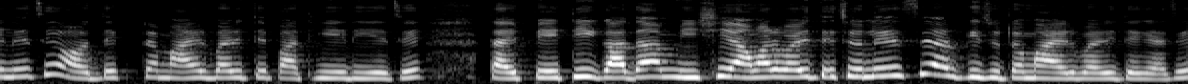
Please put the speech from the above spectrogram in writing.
এনেছে, অর্ধেকটা মায়ের বাড়িতে পাঠিয়ে দিয়েছে। তাই পেটি গাদা মিশে আমার বাড়িতে চলে এসেছে আর কিছুটা মায়ের বাড়িতে গেছে।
